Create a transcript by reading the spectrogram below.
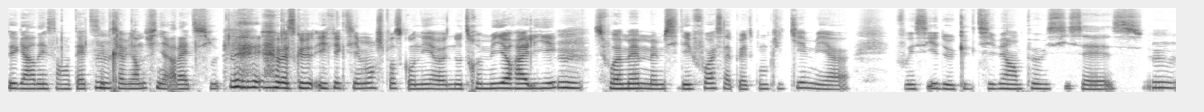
garder ça en tête. C'est mm. très bien de finir là-dessus. Parce que effectivement, je pense qu'on est euh, notre meilleur allié mm. soi-même, même si des fois ça peut être compliqué, mais il euh, faut essayer de cultiver un peu aussi ces, mm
